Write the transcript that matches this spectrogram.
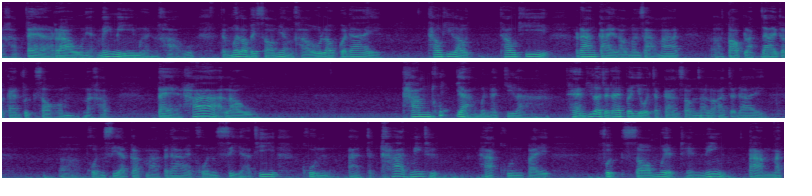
นะครับ แต่เราเนี่ยไม่มีเหมือนเขา แต่เมื่อเราไปซ้อมอย่างเขาเราก็ได้เท่าที่เราเท่าที่ ร่างกายเรามันสามารถตอบรับได้กับการฝึกซ้อมนะครับ แต่ถ้าเราทำทุกอย่างเหมือนนักกีฬา แทนที่เราจะได้ประโยชน์จากการซ้อมนั้น เราอาจจะได้ผลเสียกลับมาก็ได้ ผลเสียที่คุณอาจจะคาดไม่ถึง หากคุณไปฝึกซ้อมเวทเทรนนิ่งตามนัก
